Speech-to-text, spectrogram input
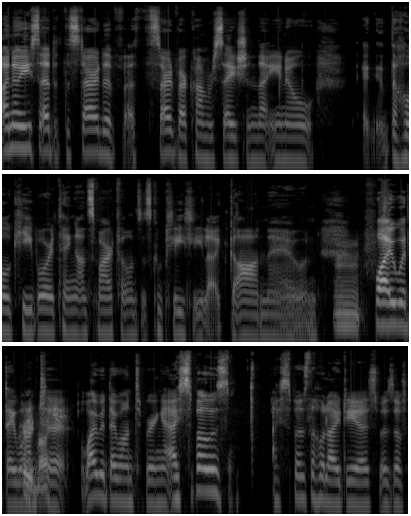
I know you said at the start of at the start of our conversation that you know the whole keyboard thing on smartphones is completely like gone now. And Mm, why would they want to? Why would they want to bring it? I suppose. I suppose the whole idea, was of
